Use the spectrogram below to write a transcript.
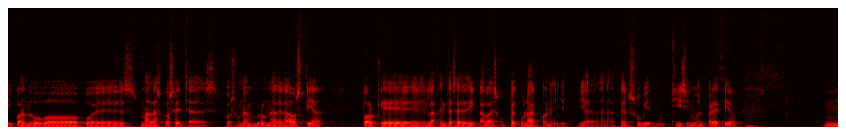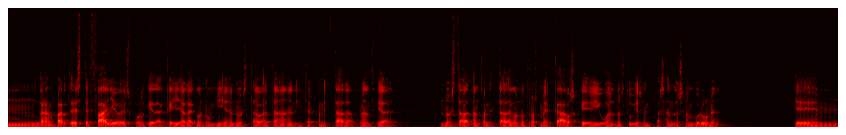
y cuando hubo pues malas cosechas, pues una hambruna de la hostia, porque la gente se dedicaba a especular con ello y a hacer subir muchísimo el precio. Mm, gran parte de este fallo es porque de aquella la economía no estaba tan interconectada, Francia no estaba tan conectada con otros mercados que igual no estuviesen pasando esa hambruna. Em,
